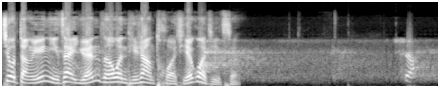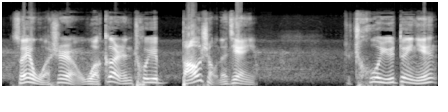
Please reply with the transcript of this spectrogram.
就等于你在原则问题上妥协过几次。是所以我是我个人出于保守的建议，就出于对您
